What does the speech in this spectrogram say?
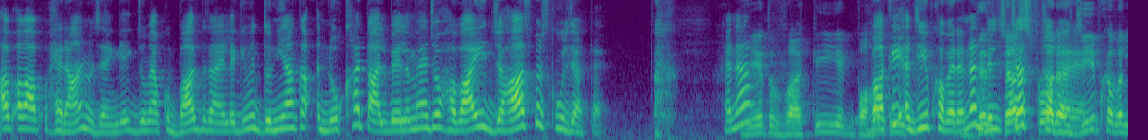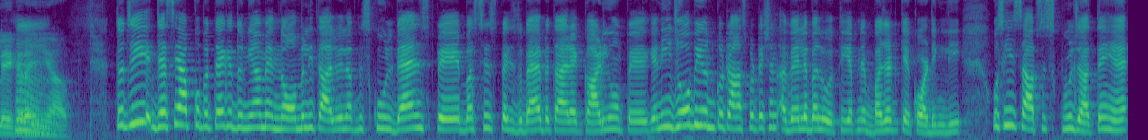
अब अब आप हैरान हो जाएँगे जो मैं आपको बात बताने लगी हूँ दुनिया का अनोखा तालब इलम है जो हवाई जहाज़ पर स्कूल जाता है। है ना? ये तो वाकई एक बहुत वाकई अजीब खबर है ना दिलचस्प खबर अजीब खबर लेकर आई हैं आप। तो जी जैसे आपको पता है कि दुनिया में नॉर्मली तालब अपने स्कूल वैन्स पे बसेस पे जुबैर बता रहे हैं गाड़ियों पे यानी जो भी उनको ट्रांसपोर्टेशन अवेलेबल होती है अपने बजट के अकॉर्डिंगली उसी हिसाब से स्कूल जाते हैं।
